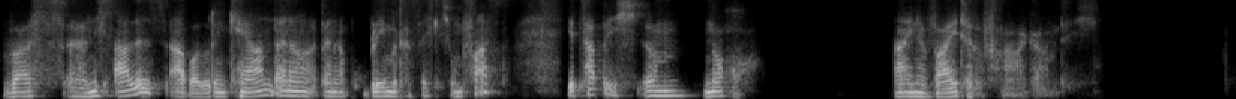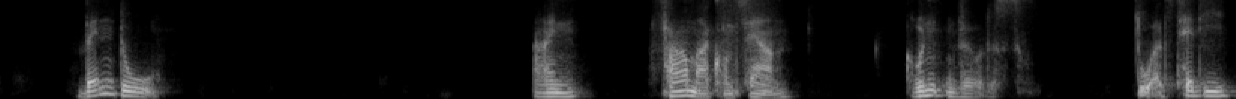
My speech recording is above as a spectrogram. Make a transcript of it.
was äh, nicht alles, aber so den Kern deiner, deiner Probleme tatsächlich umfasst. Jetzt habe ich ähm, noch eine weitere Frage an dich. Wenn du ein Pharmakonzern gründen würdest, du als Teddy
